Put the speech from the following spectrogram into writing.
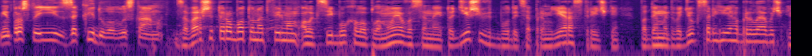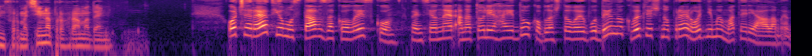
Він просто її закидував листами. Завершити роботу над фільмом Олексій Бухало планує восени. Тоді ж відбудеться прем'єра стрічки. Вадим Медведюк, Сергій Габрилевич. Інформаційна програма День. Очерет йому став за колиску. Пенсіонер Анатолій Гайдук облаштовує будинок виключно природніми матеріалами.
